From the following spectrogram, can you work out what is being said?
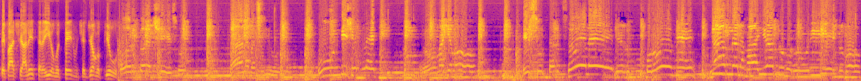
Se faccio la lettera io con te non c'è gioco più. Porto acceso da una passione, undici atleti Roma chiamò e sul tarzone del cupolone nanda la maglia due colori e trovò.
